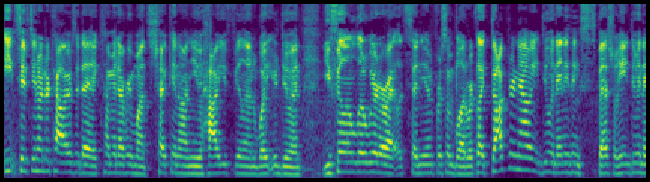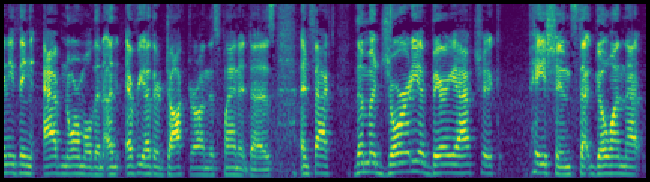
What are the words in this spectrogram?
eat 1500 calories a day, come in every month, check in on you, how you feeling, what you're doing. You feeling a little weird? All right, let's send you in for some blood work. Like Doctor Now ain't doing anything special. He ain't doing anything abnormal than every other doctor on this planet does. In fact, the majority of bariatric patients that go on that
